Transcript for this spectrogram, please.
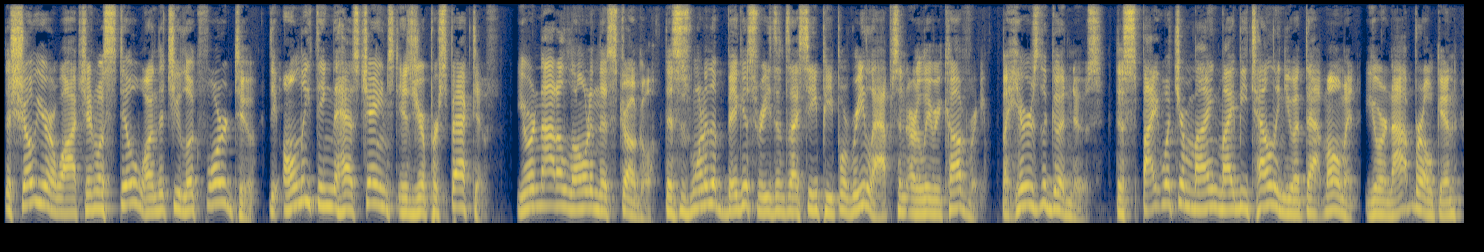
The show you're watching was still one that you look forward to. The only thing that has changed is your perspective. You are not alone in this struggle. This is one of the biggest reasons I see people relapse in early recovery. But here's the good news. Despite what your mind might be telling you at that moment, you are not broken,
